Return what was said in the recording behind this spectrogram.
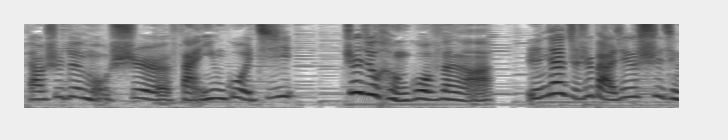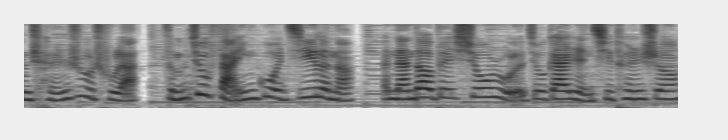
表示对某事反应过激，这就很过分了啊！人家只是把这个事情陈述出来，怎么就反应过激了呢？难道被羞辱了就该忍气吞声，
